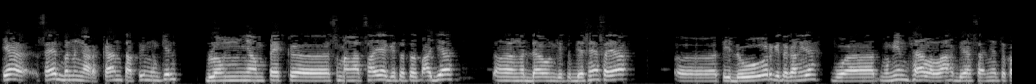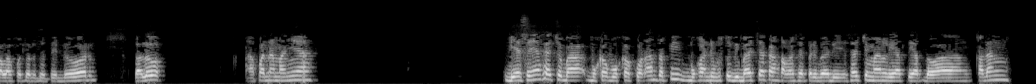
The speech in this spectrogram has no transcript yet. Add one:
Ya saya mendengarkan tapi mungkin belum nyampe ke semangat saya gitu. Tetap aja uh, ngedown gitu. Biasanya saya uh, tidur gitu kan ya. Buat mungkin saya lelah biasanya tuh kalau futur itu tidur. Lalu apa namanya biasanya saya coba buka-buka Quran tapi bukan untuk dibaca kan kalau saya pribadi. Saya cuma lihat-lihat doang. Kadang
